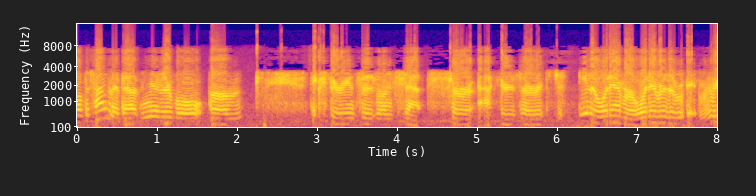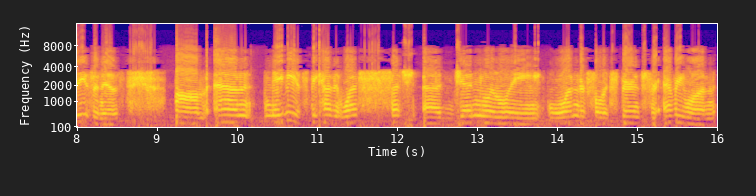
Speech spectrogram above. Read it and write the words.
all the time about miserable. Um, experiences on sets for actors or it's just you know whatever whatever the reason is. Um, and maybe it's because it was such a genuinely wonderful experience for everyone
